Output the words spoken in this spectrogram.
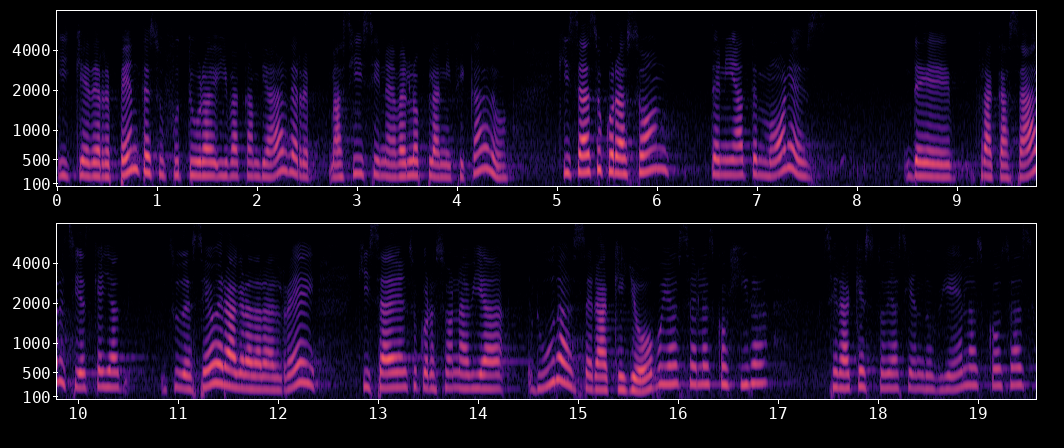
y que de repente su futuro iba a cambiar así sin haberlo planificado. Quizás su corazón tenía temores de fracasar, si es que ella, su deseo era agradar al rey, Quizá en su corazón había dudas, ¿será que yo voy a ser la escogida? ¿Será que estoy haciendo bien las cosas?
